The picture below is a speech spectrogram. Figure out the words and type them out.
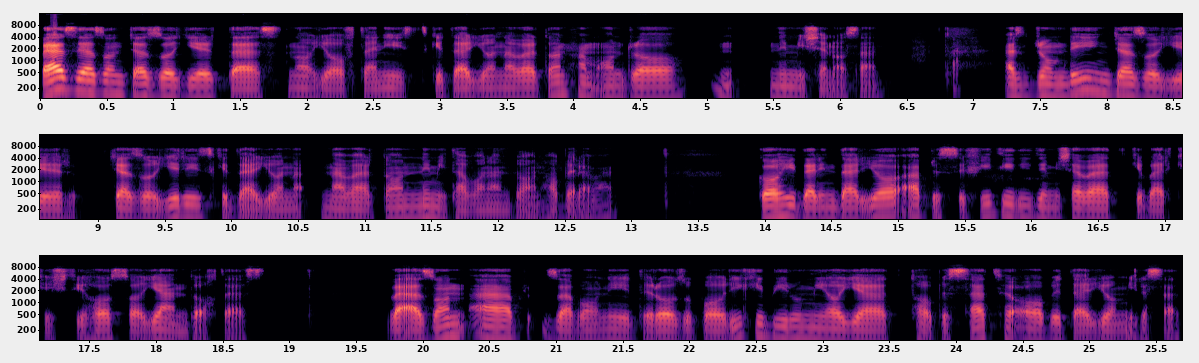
بعضی از آن جزایر دست نایافتنی است که دریانوردان هم آن را نمی‌شناسند. از جمله این جزایر جزایری است که دریانوردان نمی‌توانند به آنها بروند. گاهی در این دریا ابر سفیدی دیده می شود که بر کشتیها سایه انداخته است. و از آن ابر زبانه دراز و باریکی بیرون میآید تا به سطح آب دریا می‌رسد.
